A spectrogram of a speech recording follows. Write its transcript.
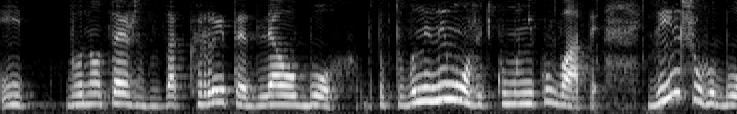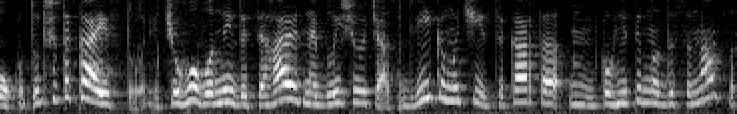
і воно теж закрите для обох Тобто вони не можуть комунікувати. З іншого боку, тут ще така історія, чого вони досягають найближчого часу. Двійка мечів це карта когнітивного дисонансу,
